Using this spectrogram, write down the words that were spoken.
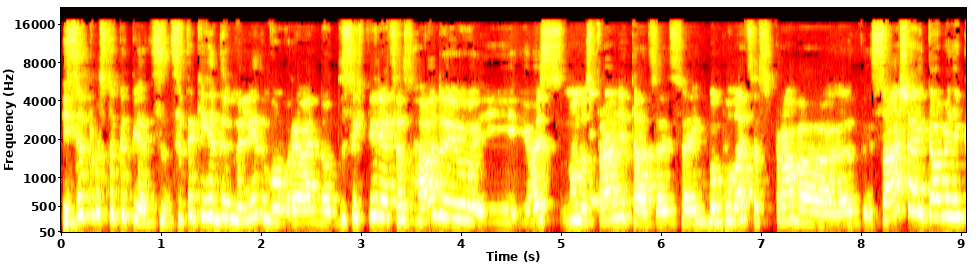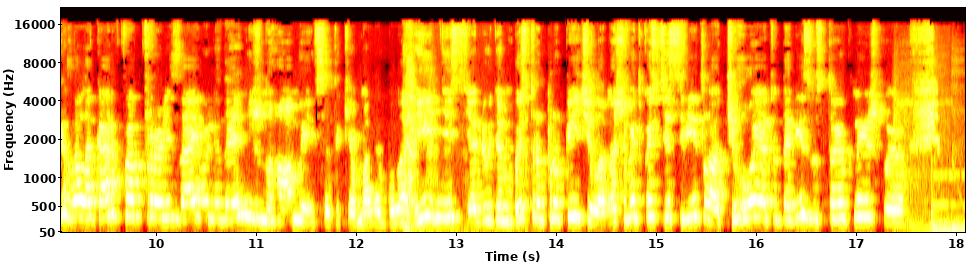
І це просто капець. Це, це такий адреналін був реально. До сих пір я це згадую. І і ось ну насправді та це, це якби була ця справа е, Саша, яка мені казала, Карпа, пролізай у людей між ногами, і все таки в мене була гідність. Я людям швидко пропічила на швидкості світла. Чого я туди лізу з тою книжкою?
